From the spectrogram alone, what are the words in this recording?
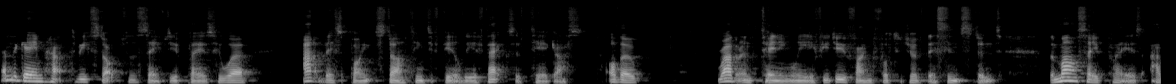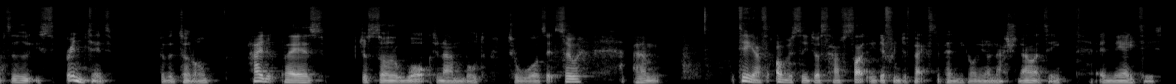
and the game had to be stopped for the safety of players who were, at this point, starting to feel the effects of tear gas. Although, rather entertainingly, if you do find footage of this incident, the Marseille players absolutely sprinted for the tunnel. Hajduk players just sort of walked and ambled towards it. So, um, gas obviously does have slightly different effects depending on your nationality in the 80s.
